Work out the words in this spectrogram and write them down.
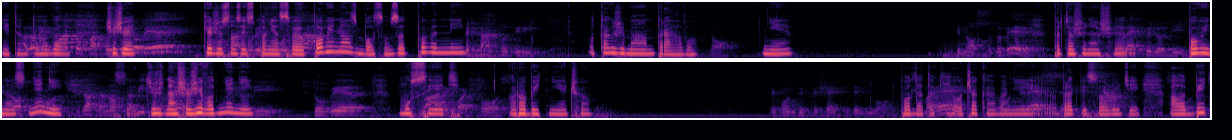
je tam toho veľa. Čiže keďže som si splnil svoju povinnosť, bol som zodpovedný, o, takže mám právo. Nie. Pretože naša povinnosť není, čiže náš život není musieť robiť niečo podľa takých očakávaní eh, predpisov ľudí, ale byť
